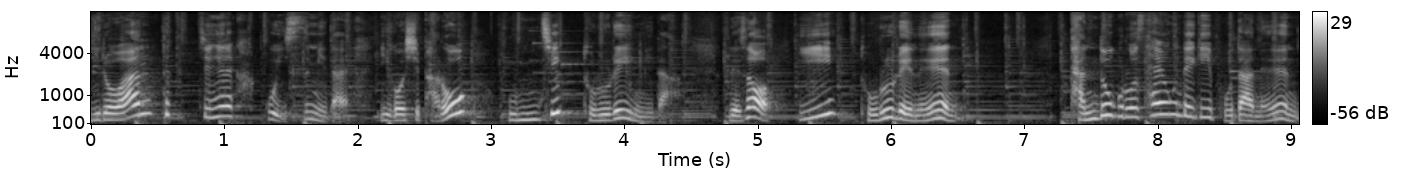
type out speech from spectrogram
이러한 특징을 갖고 있습니다. 이것이 바로 움직 도르래입니다. 그래서 이 도르래는 단독으로 사용되기보다는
